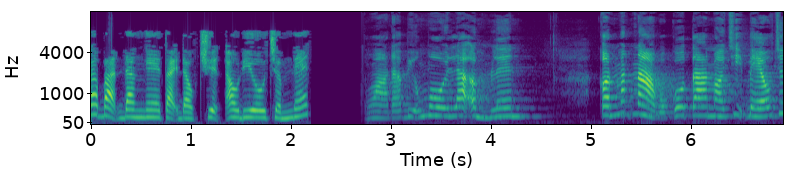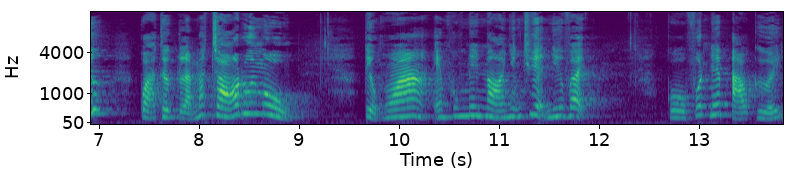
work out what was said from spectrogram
Các bạn đang nghe tại đọc chuyện audio.net Hoa đã bĩu môi la ầm lên. Con mắt nào của cô ta nói chị béo chứ? Quả thực là mắt chó đuôi mù. Tiểu Hoa, em không nên nói những chuyện như vậy. Cô vuốt nếp áo cưới,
